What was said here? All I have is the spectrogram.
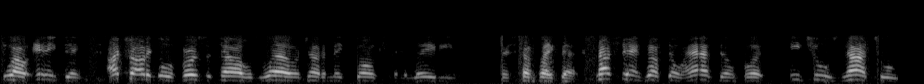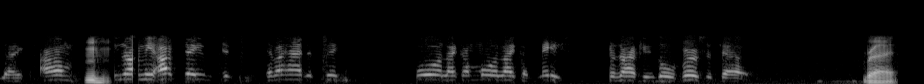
throughout anything. I try to go versatile as well and try to make songs for the ladies and stuff like that. Not saying Gruff don't have them, but he choose not to. Like um, Mhm. you know what I mean? I say if if I had to pick more, like I'm more like a Mase because I can go versatile. Right.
